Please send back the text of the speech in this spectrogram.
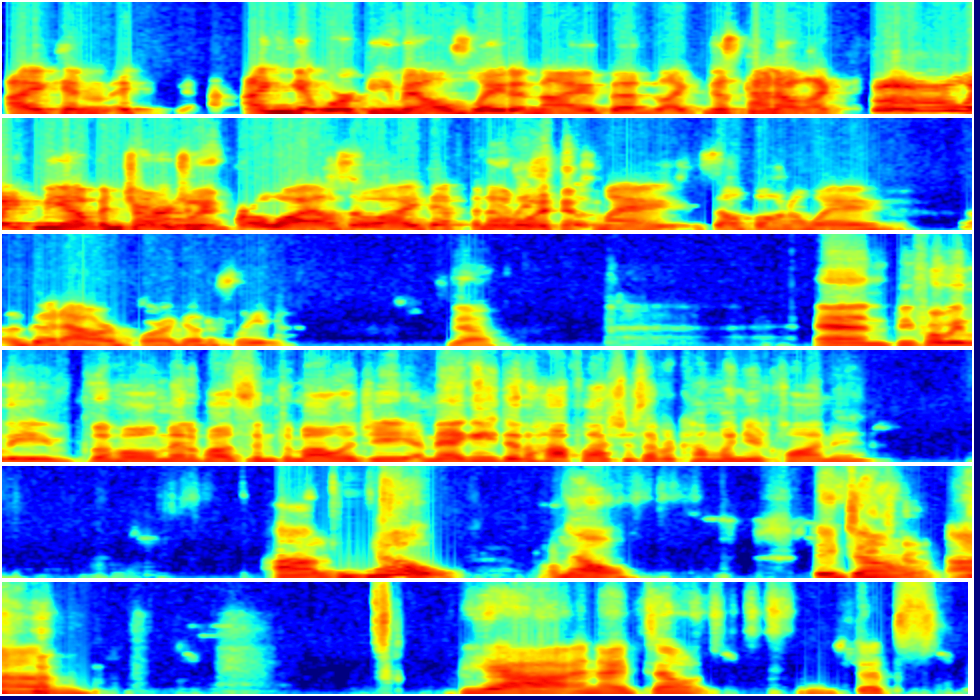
I can, it, I can get work emails late at night that like just kind of like wake me up and charge totally. me for a while. So I definitely totally. put my cell phone away a good hour before I go to sleep. Yeah. And before we leave the whole menopause symptomology, Maggie, do the hot flashes ever come when you're climbing? Um, no, okay. no, they don't. um, yeah, and I don't. That's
